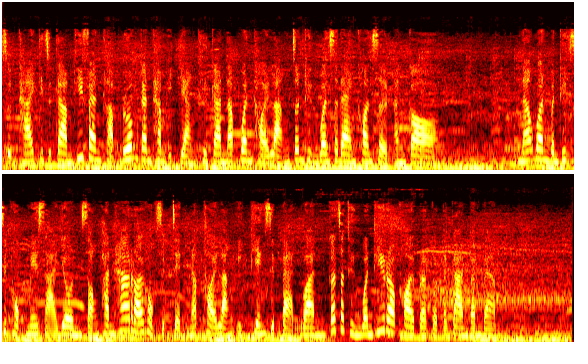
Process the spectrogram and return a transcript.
สุดท้ายกิจกรรมที่แฟนคลับร่วมกันทำอีกอย่างคือการนับวันถอยหลังจนถึงวันแสดงคอนเสิร์ตอังกอร์ณวันบันทึก 16 เมษายน 2567 นับถอยหลังอีกเพียง 18 วัน ก็จะถึงวันที่รอคอยปรากฏการณ์แบมแบม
